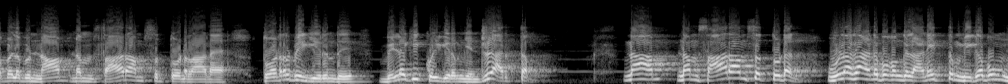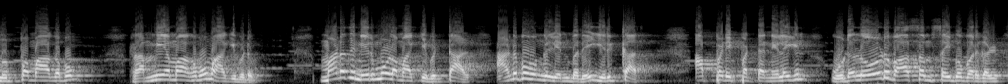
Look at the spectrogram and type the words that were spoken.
அவ்வளவு நாம் நம் சாராம்சத்துடனான தொடர்பில் இருந்து விலகிக் கொள்கிறோம் என்று அர்த்தம். நாம் நம் சாராம்சத்துடன் உலக அனுபவங்கள் அனைத்தும் மிகவும் நுட்பமாகவும் ரம்மியமாகவும் ஆகிவிடும். மனது நிர்மூலமாக்கி விட்டால் அனுபவங்கள் என்பதே இருக்காது. அப்படிப்பட்ட நிலையில் உடலோடு வாசம் செய்பவர்கள்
